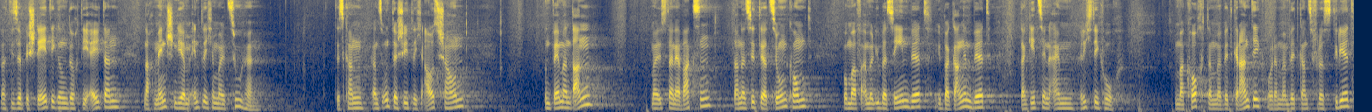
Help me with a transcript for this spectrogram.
nach dieser Bestätigung durch die Eltern, nach Menschen, die einem endlich einmal zuhören. Das kann ganz unterschiedlich ausschauen. Und wenn man dann, man ist dann erwachsen, dann eine Situation kommt, wo man auf einmal übersehen wird, übergangen wird, dann geht es in einem richtig hoch. Man kocht und man wird grantig oder man wird ganz frustriert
